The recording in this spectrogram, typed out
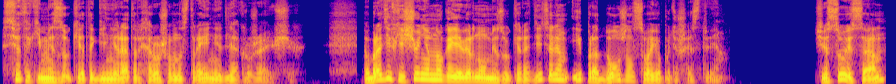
Все-таки Мизуки — это генератор хорошего настроения для окружающих. Побродив еще немного, я вернул Мизуки родителям и продолжил свое путешествие. «Чесуи-сан»,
